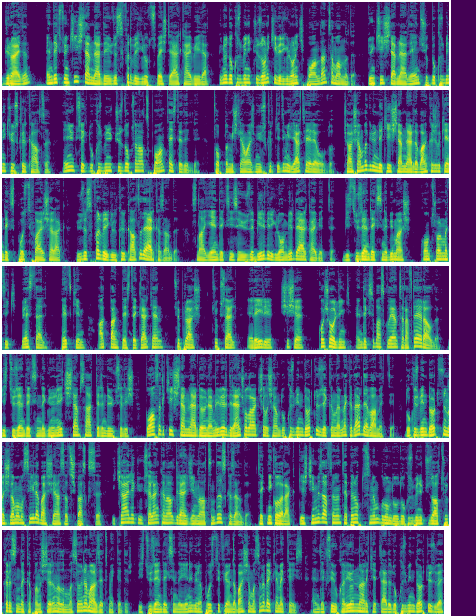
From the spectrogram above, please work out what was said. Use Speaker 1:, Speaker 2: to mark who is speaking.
Speaker 1: Günaydın. Endeks dünkü işlemlerde %0,35 değer kaybıyla günü 9312,12 puandan tamamladı. Dünkü işlemlerde en düşük 9246, en yüksek 9396 puan test edildi. Toplam işlem hacmi 147 milyar TL oldu. Çarşamba günündeki işlemlerde bankacılık endeksi pozitif ayrışarak %0,46 değer kazandı. Sanayi endeksi ise %1,11 değer kaybetti. BIST 100 endeksine BİMAŞ, Kontrolmatik, Vestel, Petkim, Akbank desteklerken Tüpraş, Türksel, Ereğli, Şişe, Koç Holding endeksi baskılayan tarafta yer aldı. BIST 100 endeksinde günün ilk işlem saatlerinde yükseliş, bu haftadaki işlemlerde önemli bir direnç olarak çalışan 9400 yakınlarına kadar devam etti. 9400'ün aşılamamasıyla başlayan satış baskısı 2 aylık yükselen kanal direncinin altında hız kazandı. Teknik olarak geçtiğimiz haftanın tepe noktasının bulunduğu 9306 yukarısında kapanışların alınması önem arz etmektedir. BIST 100 endeksinde yeni güne pozitif yönde başlamasını beklemekteyiz. Endekse yukarı yönlü hareketlerde 9400 ve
